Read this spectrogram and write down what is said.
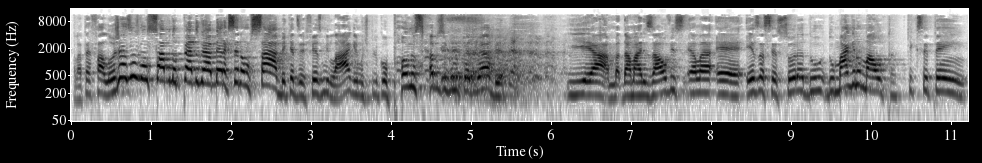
Ela até falou, Jesus não sabe no pé de goiabeira que você não sabe. Quer dizer, fez milagre, multiplicou pão, não sabe subir no pé de goiabeira. E a Damares Alves, ela é ex-assessora do, do Magno Malta. O que, que você tem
